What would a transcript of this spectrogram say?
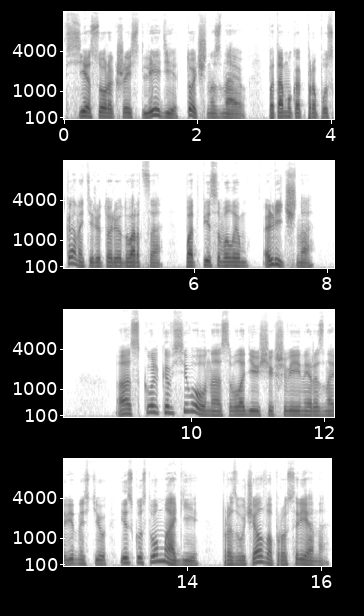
Все 46 леди, точно знаю, потому как пропуска на территорию дворца подписывал им лично. А сколько всего у нас владеющих швейной разновидностью искусства магии? Прозвучал вопрос Риана.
